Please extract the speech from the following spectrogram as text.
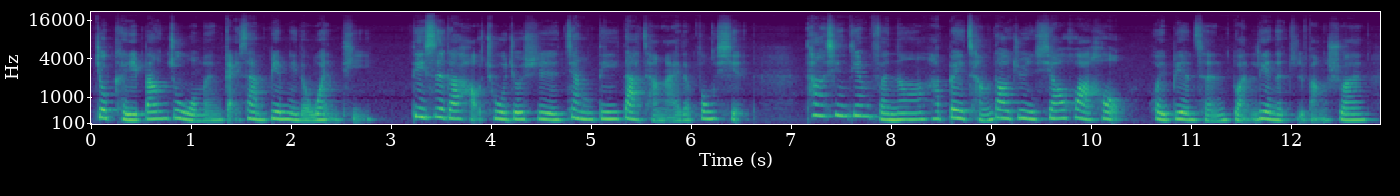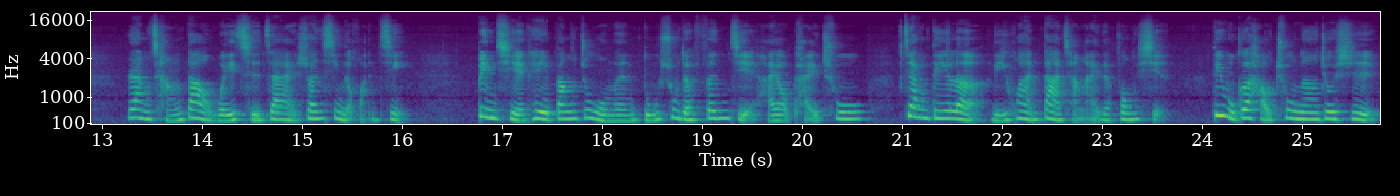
就可以帮助我们改善便秘的问题。第四个好处就是降低大肠癌的风险。抗性淀粉呢，它被肠道菌消化后，会变成短链的脂肪酸，让肠道维持在酸性的环境，并且可以帮助我们毒素的分解还有排出，降低了罹患大肠癌的风险。第五个好处呢，就是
